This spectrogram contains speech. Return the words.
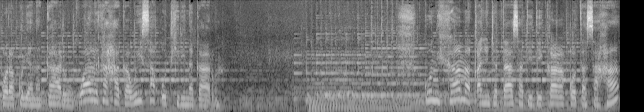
Qoraqullanakaru, Walja Hakawisa Utjirinakaru. Kunijama qañuchatasa titiqaqa qotasaja,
